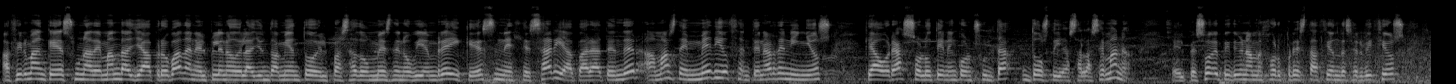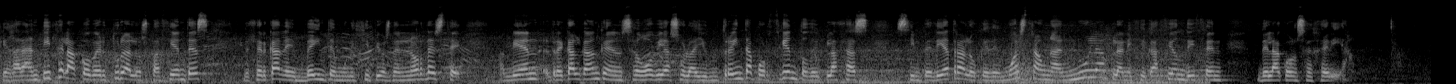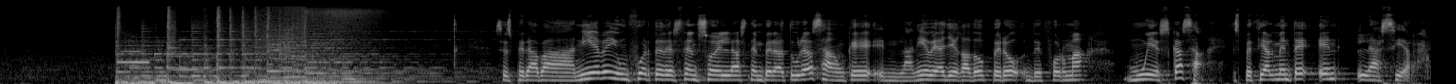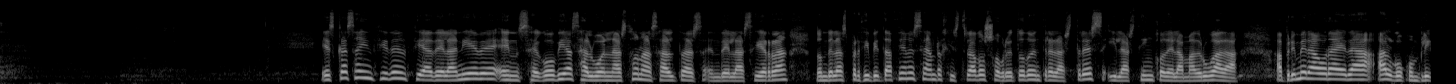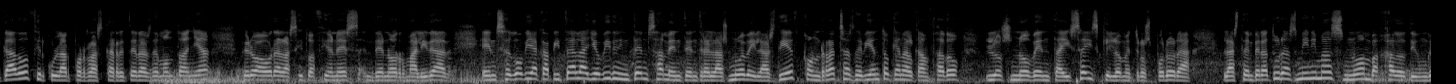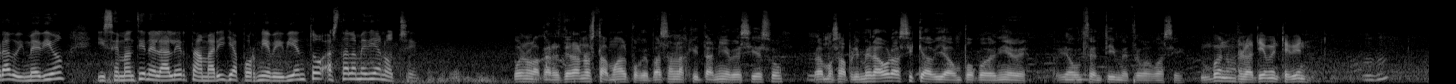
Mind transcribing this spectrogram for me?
Afirman que es una demanda ya aprobada en el Pleno del Ayuntamiento el pasado mes de noviembre y que es necesaria para atender a más de medio centenar de niños que ahora solo tienen consulta dos días a la semana. El PSOE pide una mejor prestación de servicios que garantice la cobertura a los pacientes de cerca de 20 municipios del Nordeste. También recalcan que en Segovia solo hay un 30% de plazas sin pediatra, lo que demuestra una nula planificación, dicen, de la Consejería. Se esperaba nieve y un fuerte descenso en las temperaturas, aunque en la nieve ha llegado, pero de forma muy escasa, especialmente en la sierra. Escasa incidencia de la nieve en Segovia, salvo en las zonas altas de la sierra, donde las precipitaciones se han registrado sobre todo entre las 3 y las 5 de la madrugada. A primera hora era algo complicado circular por las carreteras de montaña, pero ahora la situación es de normalidad. En Segovia capital ha llovido intensamente entre las 9 y las 10, con rachas de viento que han alcanzado los 96 kilómetros por hora. Las temperaturas mínimas no han bajado de un grado y medio y se mantiene la alerta amarilla por nieve y viento hasta la medianoche. Bueno, la carretera no está mal porque pasan las quitanieves y eso. Vamos, a primera hora sí que había un poco de nieve, había un centímetro o algo así. Bueno, relativamente bien.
